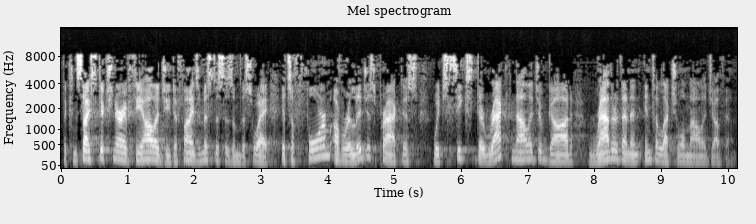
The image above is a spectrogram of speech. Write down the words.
The Concise Dictionary of Theology defines mysticism this way. It's a form of religious practice which seeks direct knowledge of God rather than an intellectual knowledge of Him.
